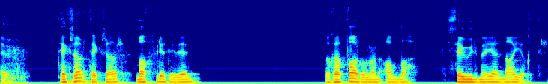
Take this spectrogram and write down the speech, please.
Evet. Tekrar tekrar mağfiret eden ve gaffar olan Allah sevilmeye layıktır.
